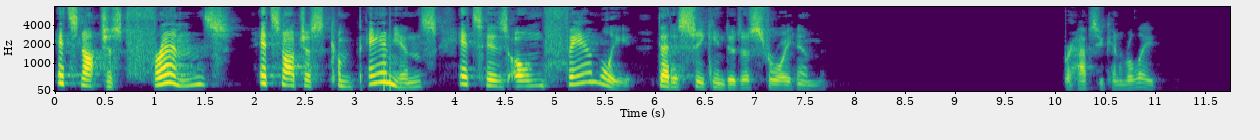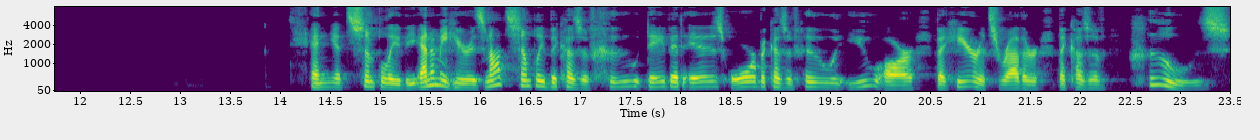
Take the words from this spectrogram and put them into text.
It's not just friends, it's not just companions, it's his own family that is seeking to destroy him. Perhaps you can relate. And yet, simply, the enemy here is not simply because of who David is or because of who you are, but here it's rather because of whose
